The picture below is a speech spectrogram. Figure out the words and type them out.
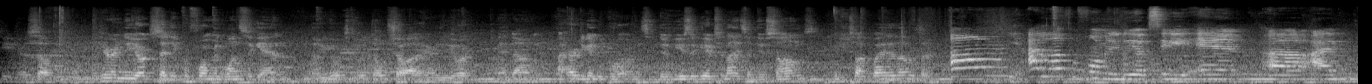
Teedra, so here in New York City performing once again. You know, you always do a dope show out here in New York. And um, I heard you're gonna be performing some new music here tonight, some new songs. Can you talk about any of those? Or? Um, I love performing in New York City, and uh, I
